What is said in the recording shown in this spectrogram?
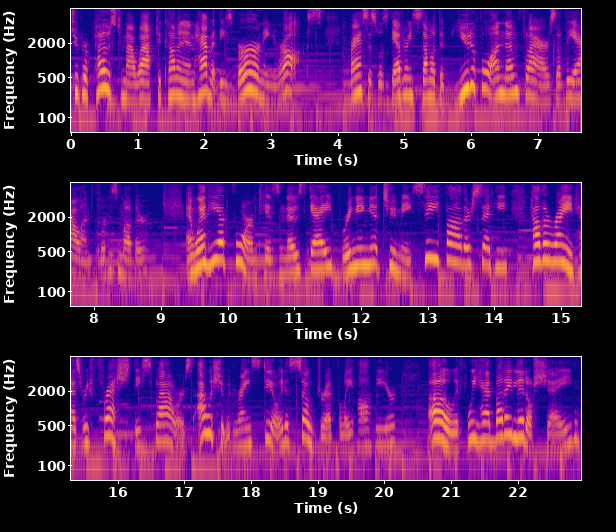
to propose to my wife to come and inhabit these burning rocks. Francis was gathering some of the beautiful unknown flowers of the island for his mother, and when he had formed his nosegay, bringing it to me, See, father, said he, how the rain has refreshed these flowers. I wish it would rain still. It is so dreadfully hot here. Oh, if we had but a little shade.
